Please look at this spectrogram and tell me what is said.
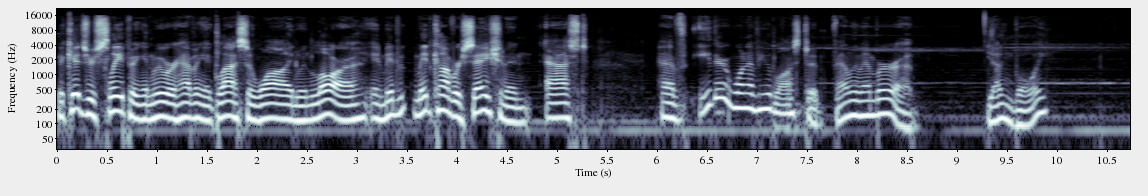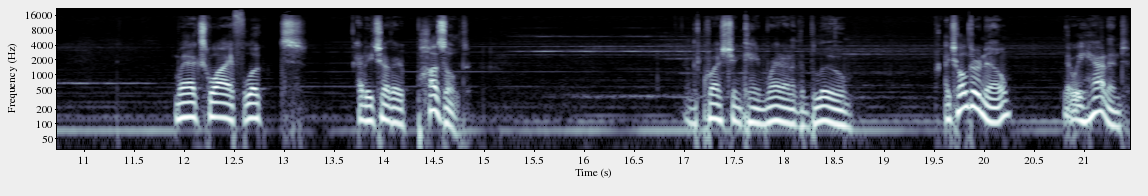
The kids were sleeping, and we were having a glass of wine when Laura, in mid mid conversation, asked, "Have either one of you lost a family member, a young boy?" My ex-wife looked at each other, puzzled. And the question came right out of the blue. I told her no, that we hadn't.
